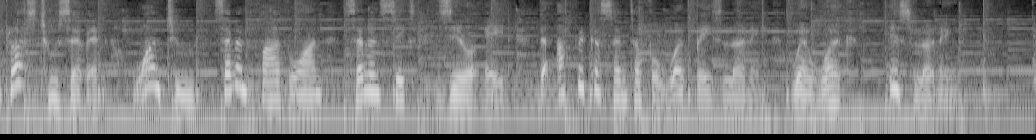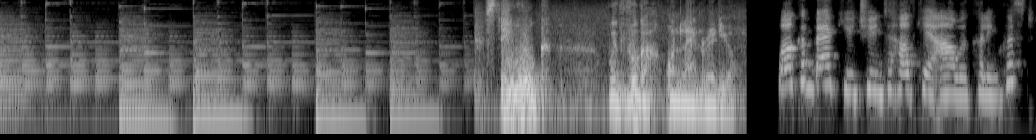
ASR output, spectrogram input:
plus 27 751 7608. The Africa Center for Work Based Learning, where work is learning. Stay woke with Vuga Online Radio. Welcome back. You tuned to Healthcare Hour with Colleen Quist.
